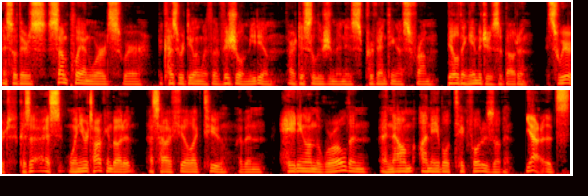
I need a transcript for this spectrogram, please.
And so there's some play on words where, because we're dealing with a visual medium, our disillusionment is preventing us from building images about it. It's weird because when you were talking about it, that's how I feel like too. I've been hating on the world and, and now I'm unable to take photos of it. yeah, it's,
